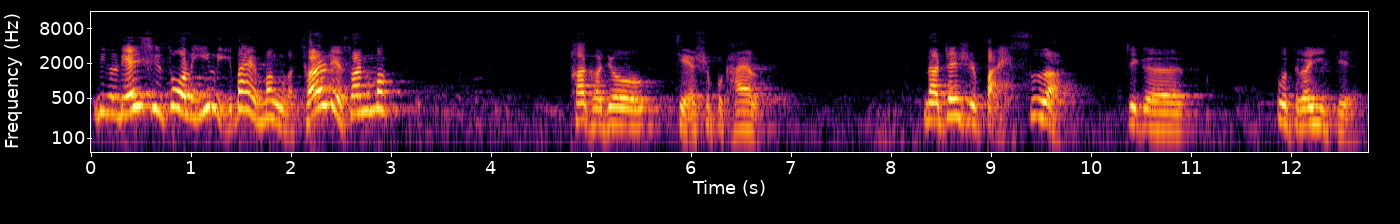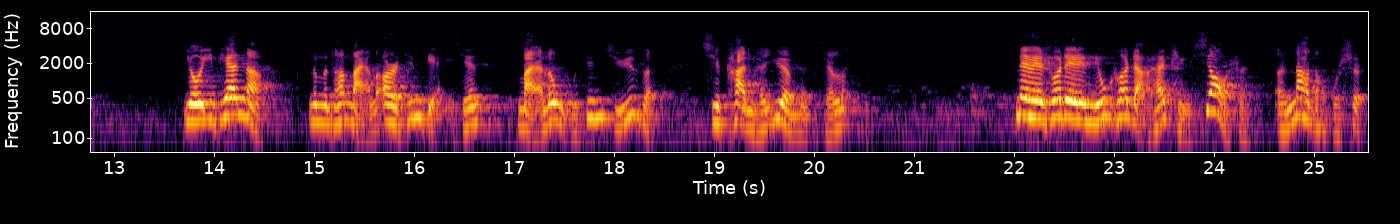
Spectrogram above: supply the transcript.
那个连续做了一礼拜梦了，全是这三个梦，他可就解释不开了。那真是百思啊，这个不得一解。有一天呢，那么他买了二斤点心，买了五斤橘子，去看他岳母去了。那位说这牛科长还挺孝顺，呃，那倒不是，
